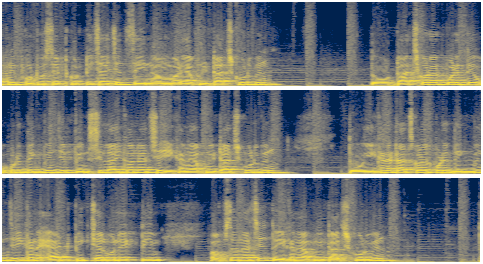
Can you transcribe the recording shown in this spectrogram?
আপনি ফটো সেট করতে চাইছেন, সেই নাম্বারে আপনি টাচ করবেন। তো টাচ করার পরেতে উপরে দেখবেন যে পেন্সিল আইকন আছে, এখানে আপনি টাচ করবেন। তো এখানে টাচ করার পরে দেখবেন যে এখানে অ্যাড পিকচার বলে একটি অপশান আছে, তো এখানে আপনি টাচ করবেন। তো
